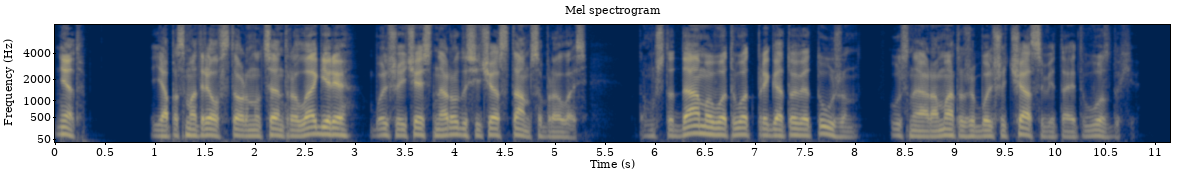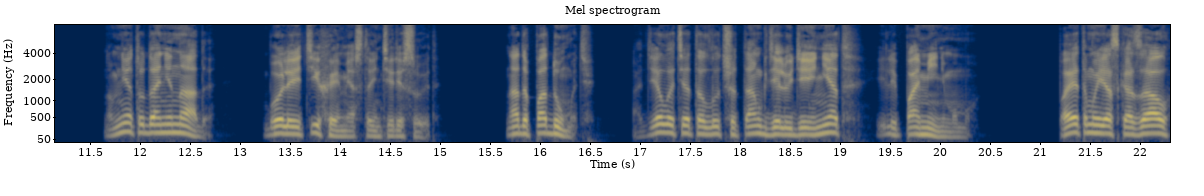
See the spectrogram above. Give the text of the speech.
«Нет». Я посмотрел в сторону центра лагеря, большая часть народа сейчас там собралась, потому что дамы вот-вот приготовят ужин, вкусный аромат уже больше часа витает в воздухе. Но мне туда не надо, более тихое место интересует. Надо подумать, а делать это лучше там, где людей нет, или по минимуму. Поэтому я сказал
